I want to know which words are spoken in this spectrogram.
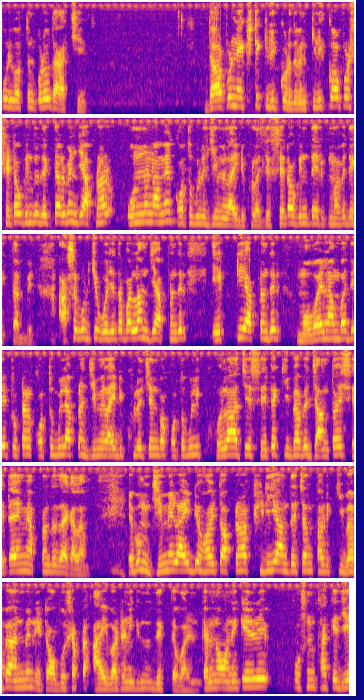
পরিবর্তন করেও দেখাচ্ছি। দেওয়ার পর নেক্সটে ক্লিক করে দেবেন। ক্লিক করার পর সেটাও কিন্তু দেখতে পারবেন যে আপনার অন্য নামে কতগুলো জিমেল আইডি খোলা আছে, সেটাও কিন্তু এরকমভাবে দেখতে পারবেন। আশা করছি বোঝাতে পারলাম যে আপনাদের একটি আপনাদের মোবাইল নাম্বার দিয়ে টোটাল কতগুলি আপনার জিমেল আইডি খুলেছেন বা কতগুলি খোলা আছে, সেটা কীভাবে জানতে হয় সেটাই আমি আপনাদের দেখালাম। এবং জিমেল আইডি হয়তো আপনারা ফিরিয়ে আনতে চান, তাহলে কীভাবে আনবেন, এটা অবশ্যই আপনার আই বাটনে কিন্তু দেখতে পারেন। কেননা অনেকের প্রশ্ন থাকে যে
